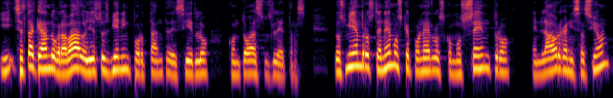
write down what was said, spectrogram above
Y se está quedando grabado y esto es bien importante decirlo con todas sus letras. Los miembros tenemos que ponerlos como centro en la organización.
